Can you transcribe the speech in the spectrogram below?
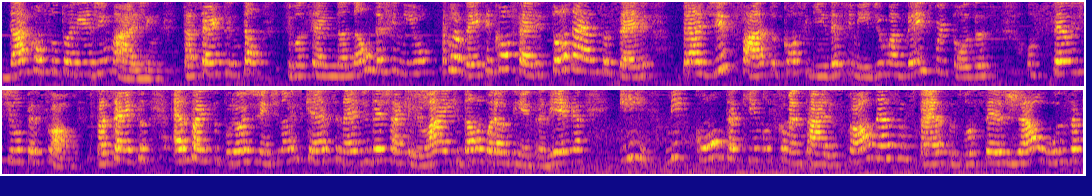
da consultoria de imagem, tá certo? Então, se você ainda não definiu, aproveita e confere toda essa série para de fato conseguir definir de uma vez por todas o seu estilo pessoal. Tá certo? É só isso por hoje, gente. Não esquece, né, de deixar aquele like, dar uma moralzinha aí pra nega e me conta aqui nos comentários qual dessas peças você já usa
